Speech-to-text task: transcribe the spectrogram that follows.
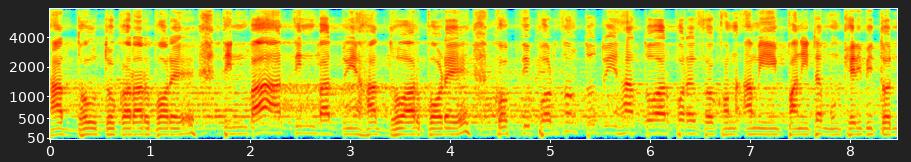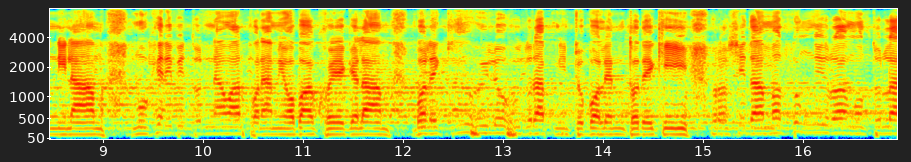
হাত ধৌত করার পরে, তিনবার তিনবার দুই হাত ধোয়ার পরে, কবজি পর্যন্ত দুই হাত ধোয়ার পরে যখন আমি পানিটা মুখের ভিতর নিলাম, মুখের ভিতর নেওয়ার পরে আমি অবাক হয়ে গেলাম। বলে, কি হইল হুজুর, আপনি একটু বলেন তো দেখি। রশিদ আহমদ গঙ্গি রহমতুল্লাহ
